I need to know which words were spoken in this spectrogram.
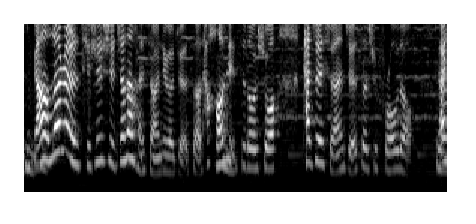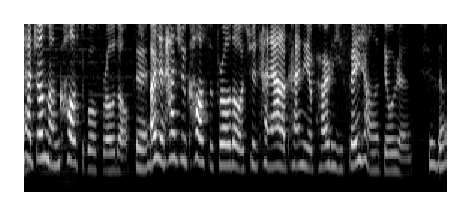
嗯”然后 Leonard 其实是真的很喜欢这个角色，他好几次都说他最喜欢的角色是 Frodo。对。而且他专门 cos 过 Frodo，对。而且他去 cos Frodo 去参加了 Penny 的 party，非常的丢人。是的，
